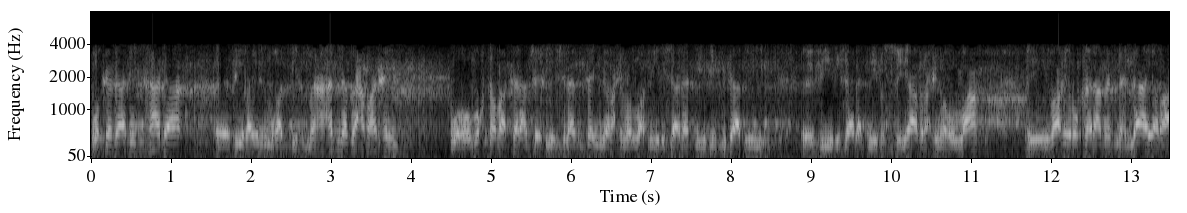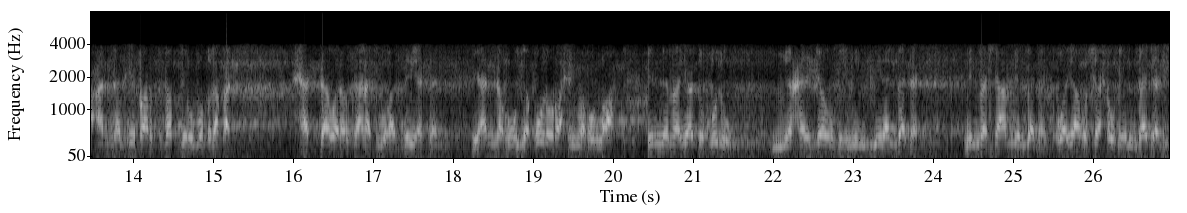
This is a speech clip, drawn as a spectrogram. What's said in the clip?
وكذلك هذا آه، في غير المغذية مع أن بعض العلم وهو مقتضى كلام شيخ الإسلام ابن تيمية رحمه الله في رسالته في كتابه في رسالته في الصيام رحمه الله ظاهر كلام أنه لا يرى أن الإبر تفطر مطلقا حتى ولو كانت مغذية لأنه يقول رحمه الله إنما يدخل مع الجوف من, من البدن من مسام البدن ويرشح في البدن.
